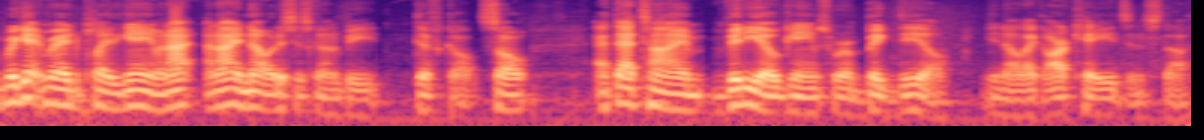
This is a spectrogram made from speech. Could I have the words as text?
we're getting ready to play the game, and I and I know this is going to be difficult. So at that time, video games were a big deal. You know, like arcades and stuff.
